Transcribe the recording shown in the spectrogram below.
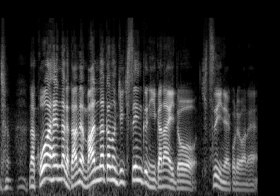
な、ここら辺なんかダメ。真ん中の激戦区に行かないと、きついね、これはね。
